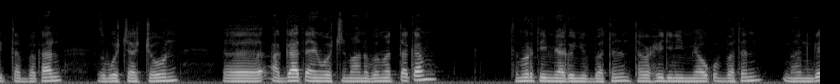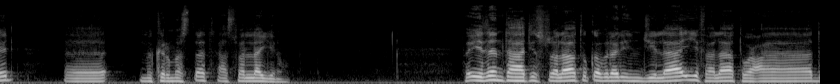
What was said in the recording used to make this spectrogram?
ይጠበቃል። ህዝቦቻቸውን አጋጣሚዎችን ማነው በመጠቀም ትምህርት የሚያገኙበትን ተውሂድን የሚያውቁበትን መንገድ ምክር መስጠት አስፈላጊ ነው فإذا انتهت الصلاة قبل الانجلاء فلا تعاد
